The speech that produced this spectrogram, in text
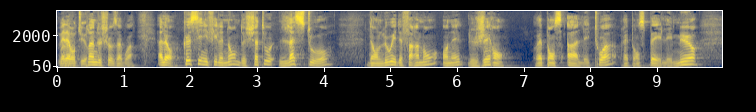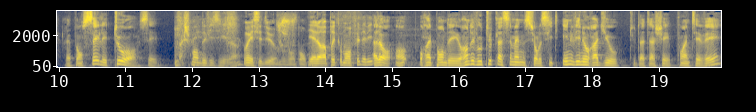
Voilà, aventure. Plein de choses à voir. Alors, que signifie le nom de château Lastour? Dans Louis de Faramond, on est le gérant. Réponse A, les toits. Réponse B, les murs. Réponse C, les tours. C'est vachement difficile. hein. Oui, c'est dur. Bon, bon. Et alors après, comment on fait, David? Alors, on, on répondait rendez-vous toute la semaine sur le site invinoradio, tout attaché, point .tv,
